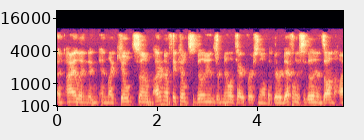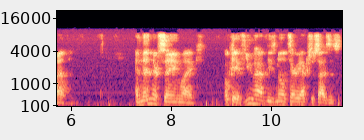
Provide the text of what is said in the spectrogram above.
an island and, and like killed some. I don't know if they killed civilians or military personnel, but there were definitely civilians on the island. And then they're saying like, okay, if you have these military exercises,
